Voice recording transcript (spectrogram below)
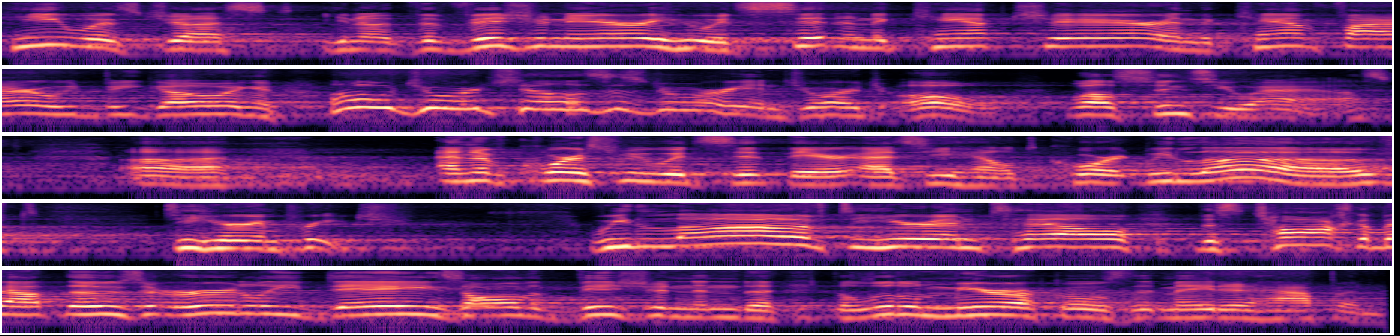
he was just, you know, the visionary who would sit in a camp chair and the campfire would be going and, oh, George, tell us a story. And George, oh, well, since you asked. Uh, and of course, we would sit there as he held court. We loved to hear him preach. We loved to hear him tell this talk about those early days, all the vision and the, the little miracles that made it happen.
